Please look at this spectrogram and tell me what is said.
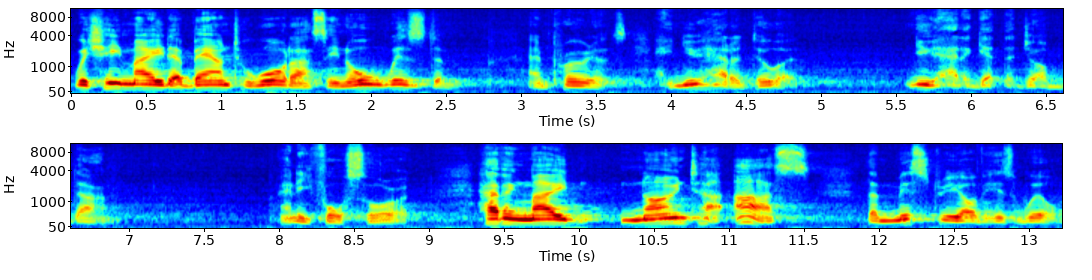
which he made abound toward us in all wisdom and prudence. He knew how to do it, knew how to get the job done, and he foresaw it, having made known to us the mystery of his will,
